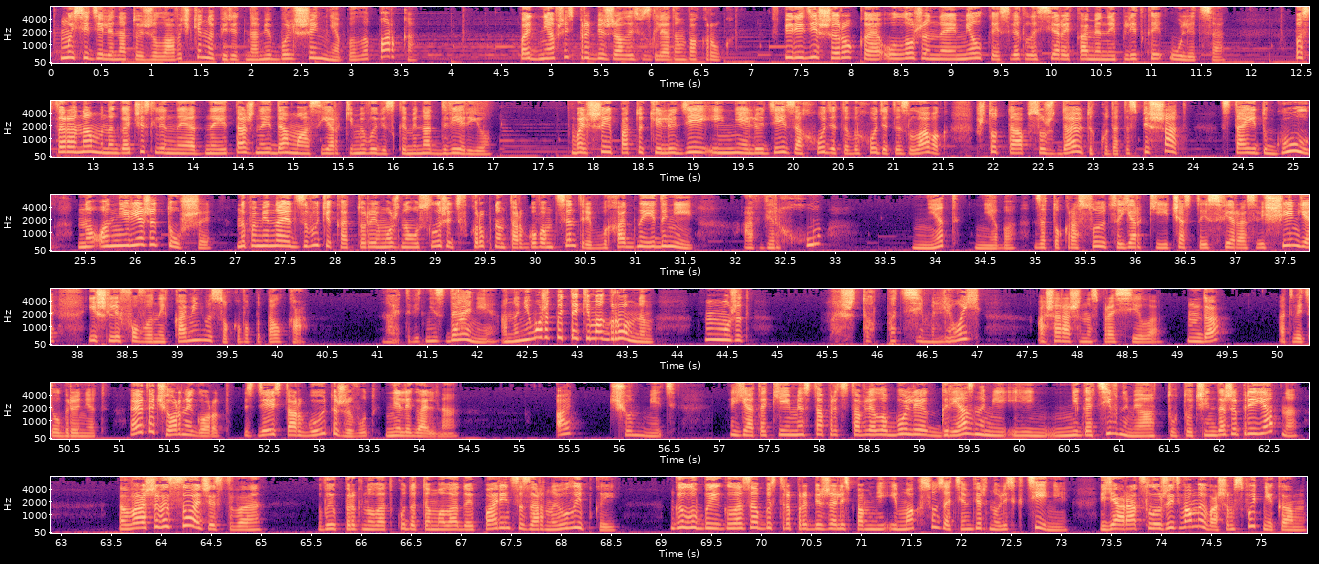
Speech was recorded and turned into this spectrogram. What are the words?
Мы сидели на той же лавочке, но перед нами больше не было парка. Поднявшись, пробежалась взглядом вокруг. Впереди широкая, уложенная мелкой светло-серой каменной плиткой улица. По сторонам многочисленные одноэтажные дома с яркими вывесками над дверью. Большие потоки людей и не людей заходят и выходят из лавок, что-то обсуждают и куда-то спешат. Стоит гул, но он не режет уши напоминает звуки, которые можно услышать в крупном торговом центре в выходные дни, а вверху нет неба, зато красуются яркие частые сферы освещения и шлифованный камень высокого потолка. Но это ведь не здание, оно не может быть таким огромным. Может, мы что, под землей? Ошарашенно спросила. Да, ответил брюнет. Это черный город. Здесь торгуют и живут нелегально. Очуметь. Я такие места представляла более грязными и негативными, а тут очень даже приятно. «Ваше высочество!» — выпрыгнул откуда-то молодой парень с озорной улыбкой. Голубые глаза быстро пробежались по мне и Максу, затем вернулись к тени. «Я рад служить вам и вашим спутникам!»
